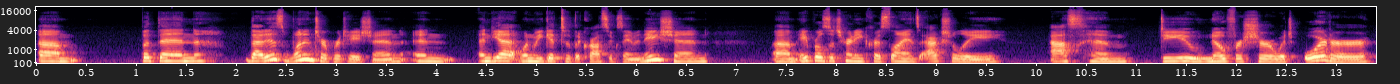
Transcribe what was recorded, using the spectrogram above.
Um, but then that is one interpretation. And, and yet, when we get to the cross examination, um, April's attorney, Chris Lyons, actually asks him, Do you know for sure which order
